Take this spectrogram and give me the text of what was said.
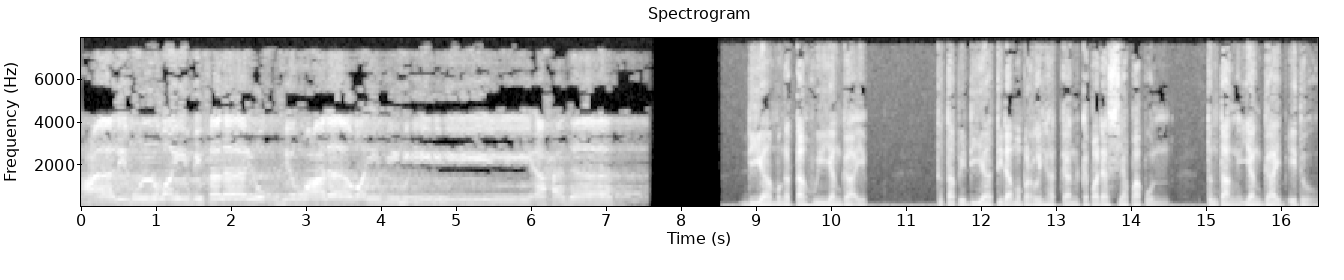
عالم الغيب فلا يظهر على غيبه أحدا Dia mengetahui yang gaib, tetapi dia tidak memperlihatkan kepada siapapun tentang yang gaib itu.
